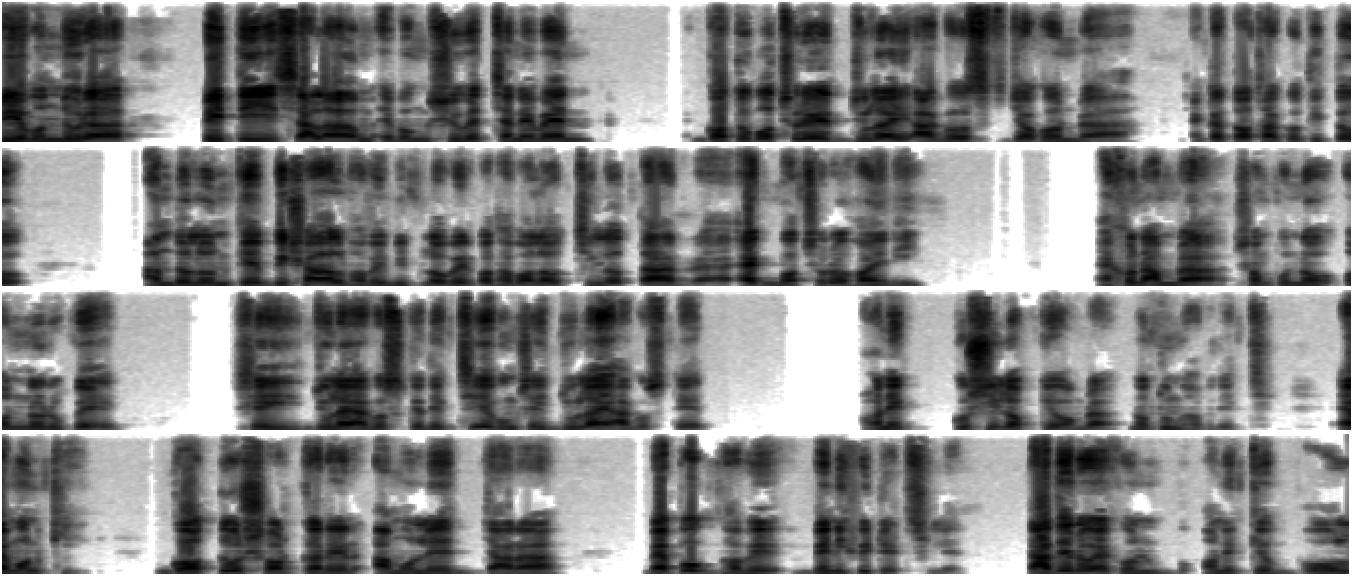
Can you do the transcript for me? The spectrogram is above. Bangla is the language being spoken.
প্রিয় বন্ধুরা, প্রীতি, সালাম এবং শুভেচ্ছা নেবেন। গত বছরের জুলাই, আগস্ট যখন একটা তথাকথিত আন্দোলনকে বিশালভাবে বিপ্লবের কথা বলা হচ্ছিল, তার এক বছরও হয়নি। এখন আমরা সম্পূর্ণ অন্য রূপে সেই জুলাই, আগস্টকে দেখছি এবং সেই জুলাই, আগস্টের অনেক কুশীলবকেও আমরা নতুনভাবে দেখছি। এমনকি গত সরকারের আমলে যারা ব্যাপকভাবে বেনিফিটেড ছিলেন। তাদেরও এখন অনেককে ভোল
